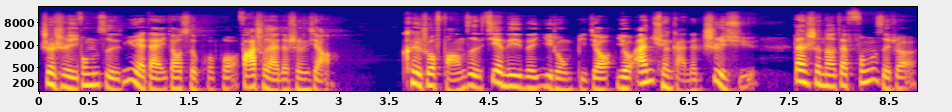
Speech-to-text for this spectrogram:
这是疯子虐待幺四婆婆发出来的声响。可以说，房子建立的一种比较有安全感的秩序。但是呢，在疯子这儿，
